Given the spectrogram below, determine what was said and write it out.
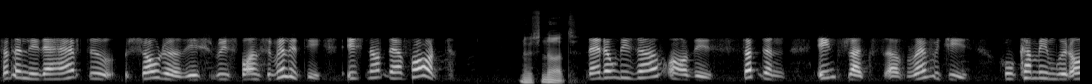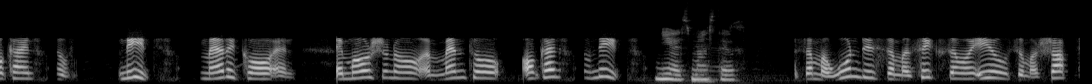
Certainly, they have to shoulder this responsibility. It's not their fault. No, it's not. They don't deserve all this sudden influx of refugees who come in with all kinds of needs, medical and emotional and mental, all kinds of needs. Yes, Master. Some are wounded, some are sick, some are ill, some are shocked,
